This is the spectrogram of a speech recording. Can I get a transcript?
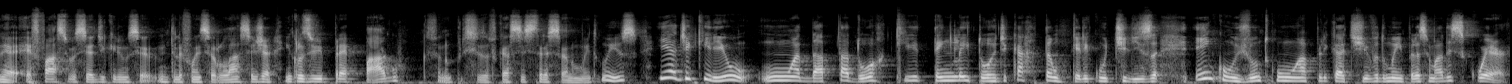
é, é fácil você adquirir um, um, telefone celular, seja inclusive pré-pago, você não precisa ficar se estressando muito com isso, e adquiriu um adaptador que tem leitor de cartão, que ele utiliza em conjunto com um aplicativo de uma empresa chamada Square.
